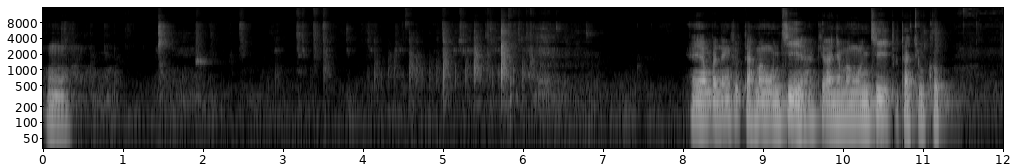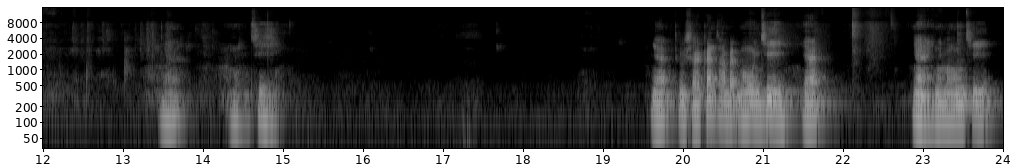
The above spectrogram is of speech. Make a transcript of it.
Hmm. Ya, yang penting sudah mengunci ya, kiranya mengunci sudah cukup. Ya, mengunci. Ya, diusahakan sampai mengunci ya. Nah, ini mengunci.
